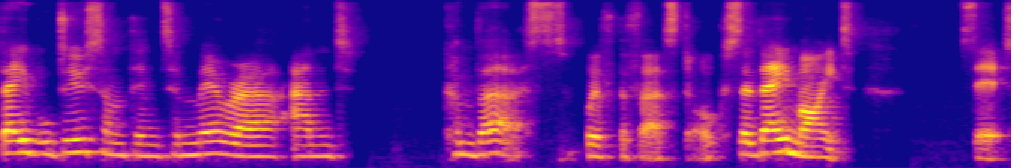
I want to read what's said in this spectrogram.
they will do something to mirror and converse with the first dog. So they might sit,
